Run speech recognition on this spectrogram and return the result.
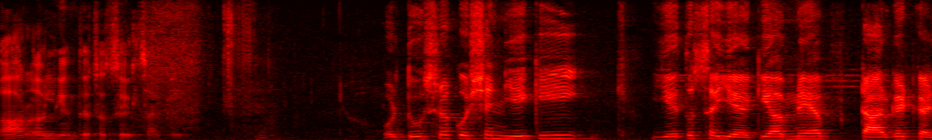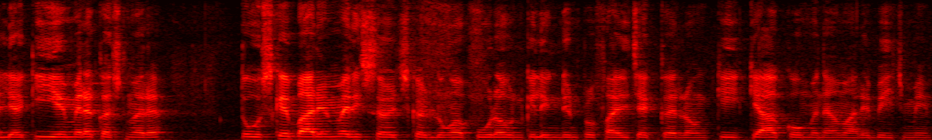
are early in this sales cycle और दूसरा क्वेश्चन ये कि ये तो सही है कि हमने अब टारगेट कर लिया कि ये मेरा कस्टमर है तो उसके बारे में मैं रिसर्च कर लूँगा पूरा, उनकी लिंकडिन प्रोफ़ाइल चेक कर रहा हूँ कि क्या कॉमन है हमारे बीच में,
